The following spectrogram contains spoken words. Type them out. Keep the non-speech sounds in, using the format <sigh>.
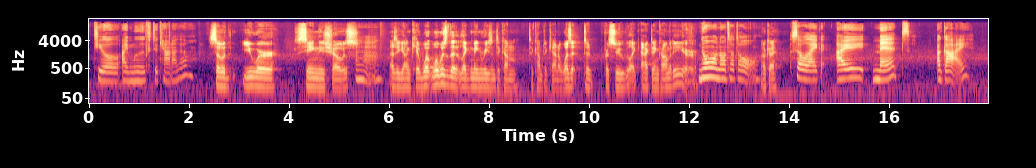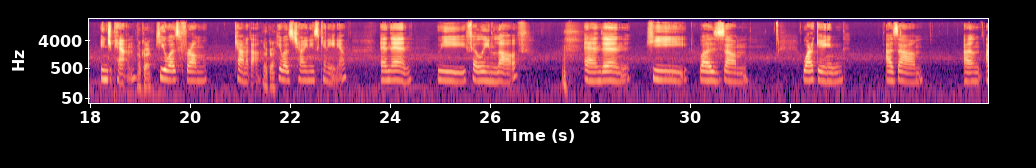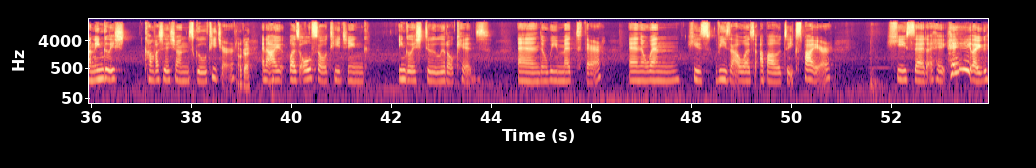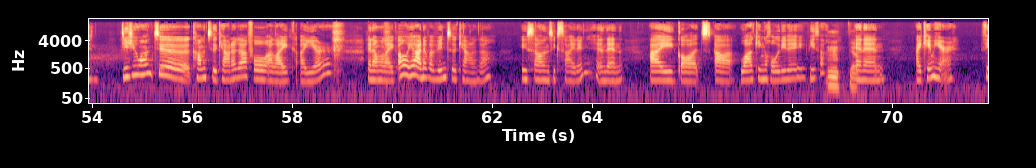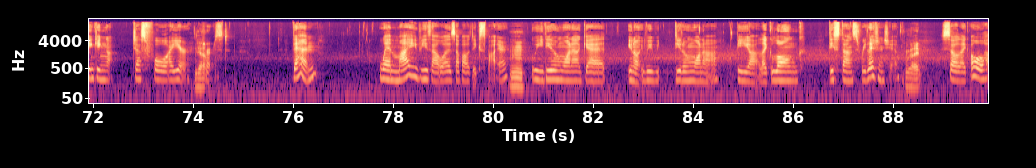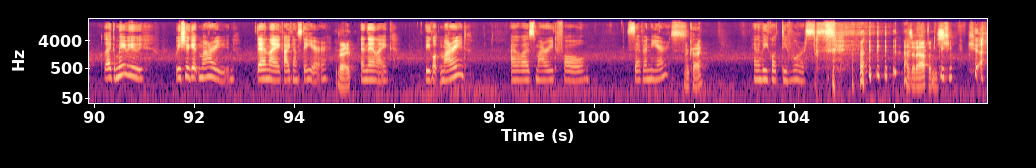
till I moved to Canada. So you were seeing these shows mm-hmm. as a young kid. What what was the like main reason to come to come to Canada? Was it to pursue like acting comedy or No, not at all. okay? So like I met a guy in Japan. Okay. He was from Canada. Okay. He was Chinese Canadian. And then we fell in love. <laughs> and then he was um, working as um, an, an English conversation school teacher. Okay. And I was also teaching English to little kids. And we met there. And when his visa was about to expire, he said, "Hey, hey, like, did you want to come to Canada for uh, like a year?" And I'm like, "Oh yeah, I never been to Canada. It sounds exciting." And then I got a working holiday visa, Mm, yeah. and then I came here, thinking just for a year Yeah. first. Then, when my visa was about to expire, Mm, we didn't want to get, you know, we, we didn't want to be a like long distance relationship. right. So like, oh, like maybe we should get married. Then like I can stay here. Right. And then like we got married. I was married for seven years, Okay. and we got divorced. <laughs> As it happens. <laughs> yeah,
